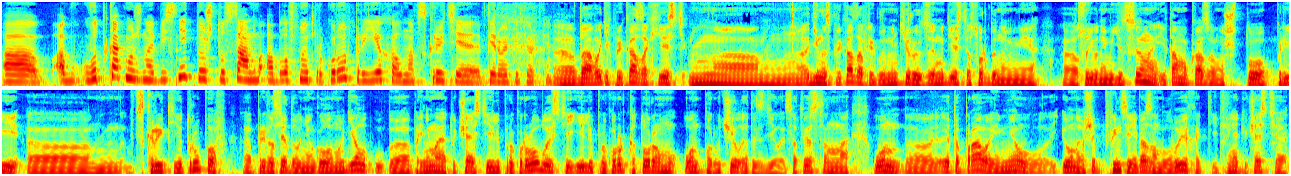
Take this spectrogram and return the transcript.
А, а вот как можно объяснить то, что сам областной прокурор приехал на вскрытие первой пятерки? Э, да, в этих приказах есть а, один из приказов регламентирует взаимодействие с органами э, судебной медицины, и там указано, что при э, вскрытии трупов э, при расследовании уголовных дел э, принимает участие или прокурор области, или прокурор, которому он поручил это сделать. Соответственно, он э, это право имел, и он вообще, в принципе, обязан был выехать и принять участие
